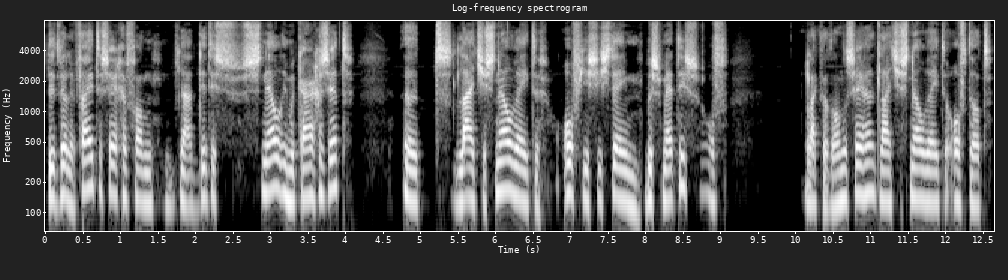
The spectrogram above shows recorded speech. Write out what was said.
Dit wil in feite zeggen van, ja, dit is snel in elkaar gezet. Het laat je snel weten of je systeem besmet is of, laat ik dat anders zeggen, het laat je snel weten of dat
